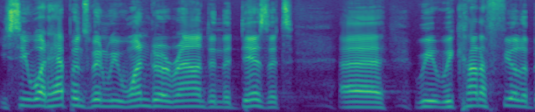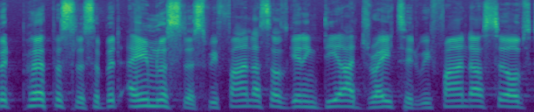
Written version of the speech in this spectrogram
You see, what happens when we wander around in the desert, uh, we, we kind of feel a bit purposeless, a bit aimlessless. We find ourselves getting dehydrated. We find ourselves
